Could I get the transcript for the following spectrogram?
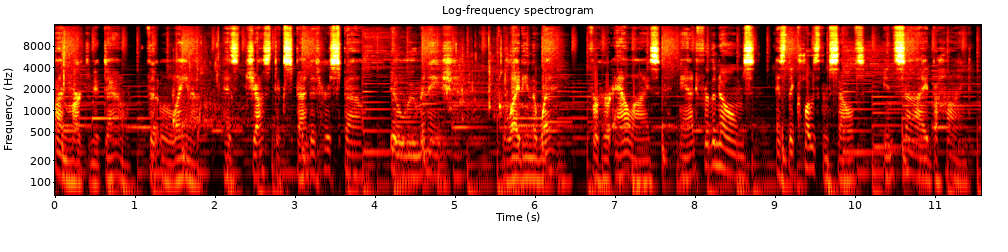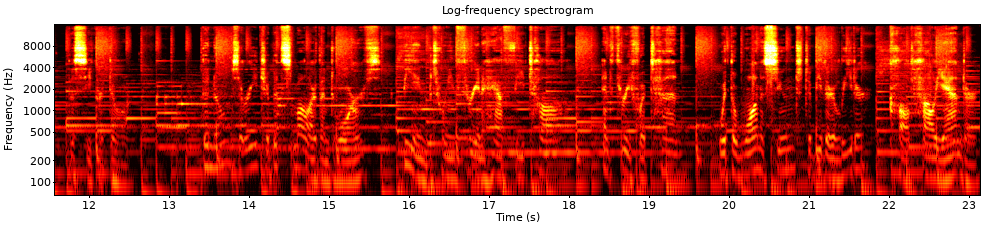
I'm marking it down that Elena has just expended her spell, Illumination, lighting the way for her allies and for the gnomes as they close themselves inside behind the secret door. The gnomes are each a bit smaller than dwarves, being between three and a half feet tall and three foot ten, with the one assumed to be their leader, called Haliander,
